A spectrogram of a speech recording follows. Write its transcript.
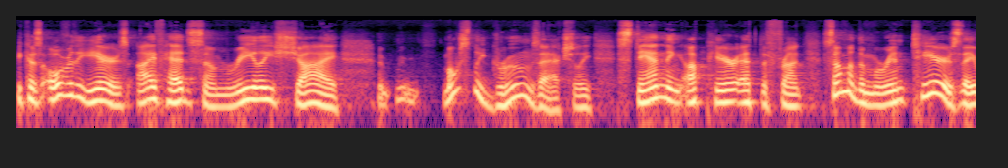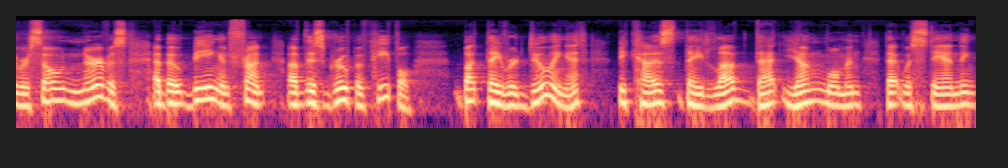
Because over the years, I've had some really shy, mostly grooms actually, standing up here at the front. Some of them were in tears. They were so nervous about being in front of this group of people. But they were doing it because they loved that young woman that was standing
